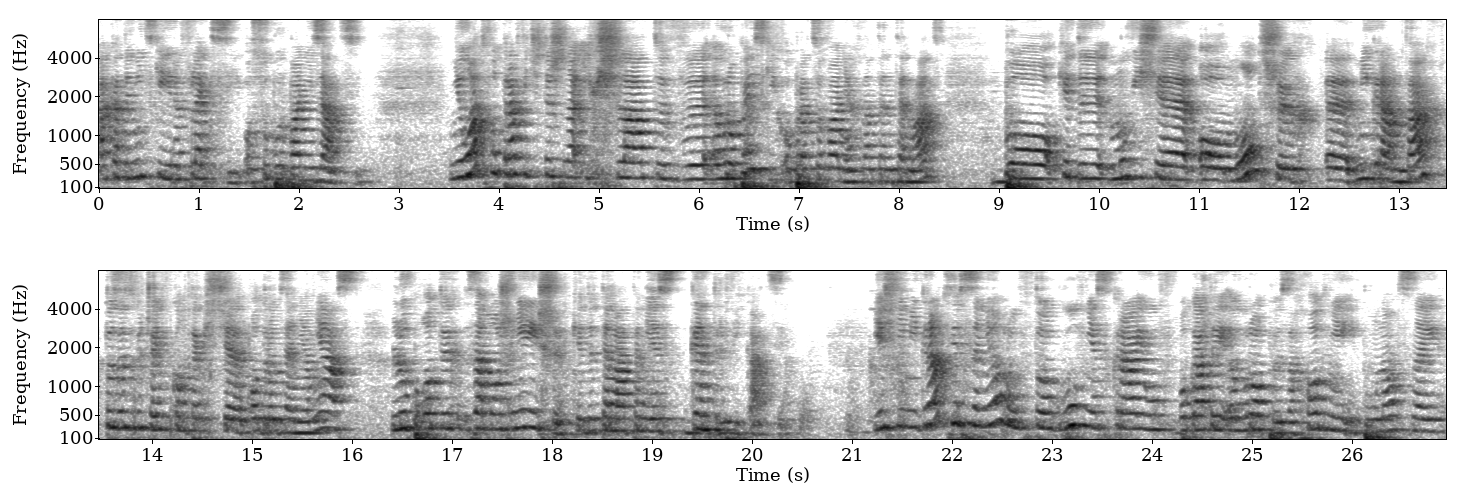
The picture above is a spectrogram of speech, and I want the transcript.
akademickiej refleksji o suburbanizacji. Niełatwo trafić też na ich ślad w europejskich opracowaniach na ten temat, bo kiedy mówi się o młodszych e, migrantach, to zazwyczaj w kontekście odrodzenia miast lub o tych zamożniejszych, kiedy tematem jest gentryfikacja. Jeśli migracje seniorów to głównie z krajów bogatej Europy Zachodniej i Północnej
